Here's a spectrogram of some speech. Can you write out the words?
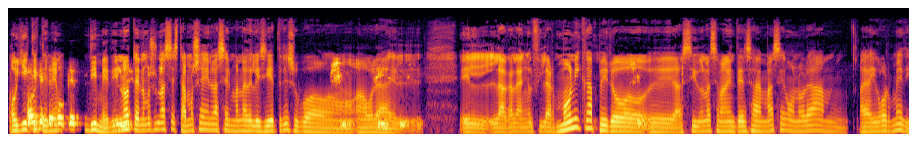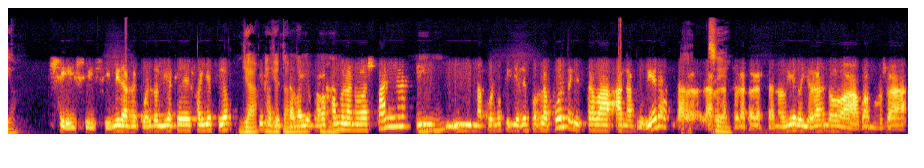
Oye, Oye, que tenemos... que- Dime, di- dime. no, tenemos unas... Estamos en la Semana de les Yetres, hubo Sí, ahora sí, el, el- la gala en el Filarmónica, pero Sí. eh, ha sido una semana intensa además en honor a, a Igor Medio. Sí, sí, sí. Mira, recuerdo el día que falleció. Ya, yo estaba también. yo trabajando en la Nueva España y, Ujú. y me acuerdo que llegué por la puerta y estaba Ana Rubiera, la, la redactora que ahora está en Oviedo, llorando a, vamos, a...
